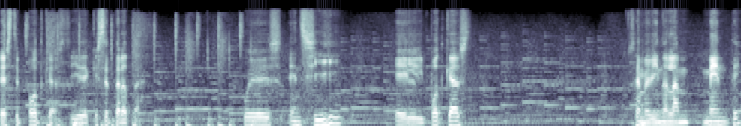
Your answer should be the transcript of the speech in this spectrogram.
este podcast y de qué se trata. Pues en sí el podcast se me vino a la mente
